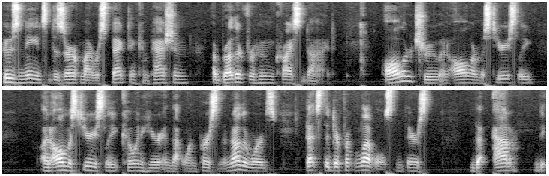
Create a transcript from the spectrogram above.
whose needs deserve my respect and compassion, a brother for whom Christ died. All are true and all are mysteriously and all mysteriously cohere in that one person. In other words, that's the different levels. There's the atom, the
